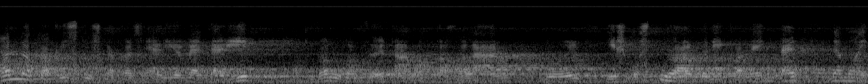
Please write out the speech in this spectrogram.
annak a Krisztusnak az eljövetelét, aki valóban föltámadta a halálról, ból, és most uralkodik a mennyben, de majd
